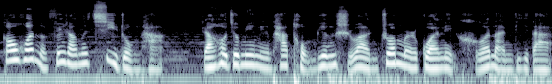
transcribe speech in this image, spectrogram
高欢呢非常的器重他，然后就命令他统兵十万，专门管理河南地带。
